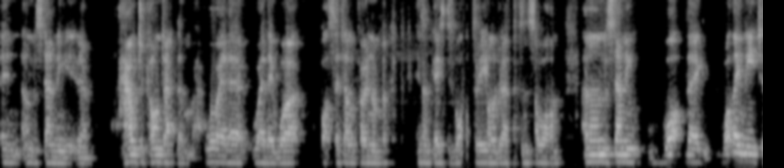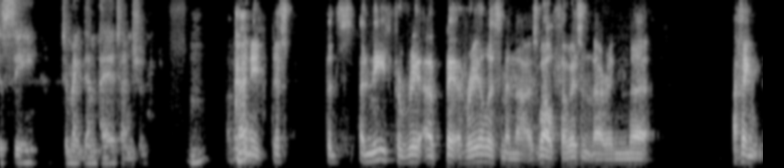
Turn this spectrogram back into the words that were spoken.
in understanding you know how to contact them where they where they work what's their telephone number, in some cases what's their email address, and so on, and understanding what they what they need to see to make them pay attention. Mm-hmm. Okay. Need, there's, there's a need for re- a bit of realism in that as well, though, isn't there? In that, I think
